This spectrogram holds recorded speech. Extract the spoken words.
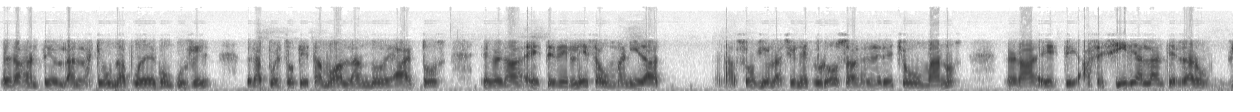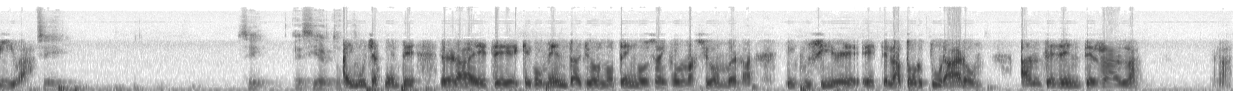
¿verdad? ante en las que una puede concurrir, ¿verdad? puesto que estamos hablando de actos ¿verdad? Este, de lesa humanidad, ¿verdad? son violaciones grosas de derechos humanos, ¿verdad? Este, a Cecilia la enterraron viva. Sí. Sí, es cierto. Hay mucha gente, ¿verdad? Este, que comenta, yo no tengo esa información, ¿verdad? Inclusive este, la torturaron antes de enterrarla, ¿verdad?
